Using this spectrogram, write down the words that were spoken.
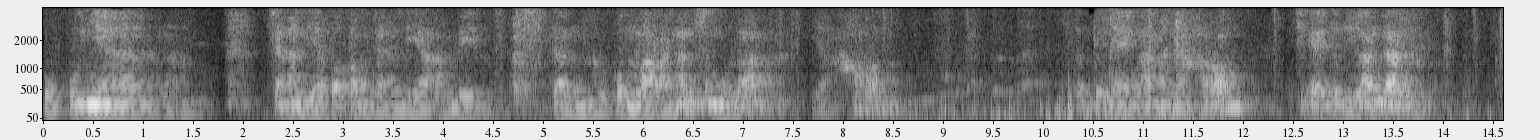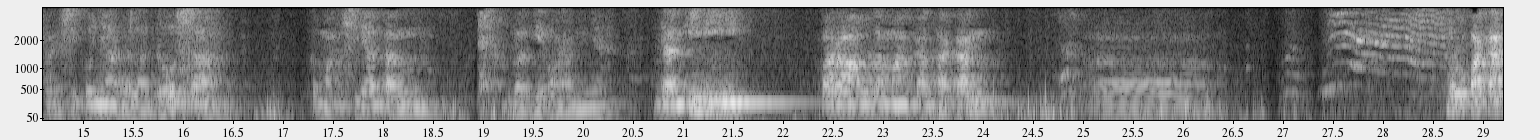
kukunya nah, jangan dia potong jangan dia ambil. Dan hukum larangan semula ya haram. Tentunya yang namanya haram jika itu dilanggar resikonya adalah dosa kemaksiatan bagi orangnya. Dan ini para ulama katakan uh, merupakan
